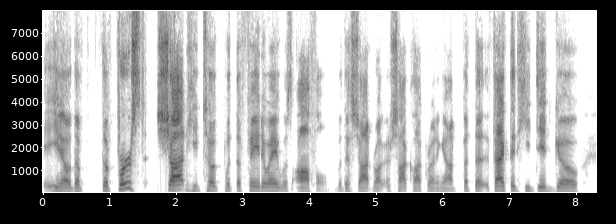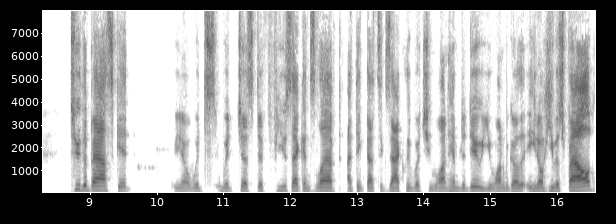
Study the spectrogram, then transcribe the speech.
you know, the the first shot he took with the fadeaway was awful with the shot uh, shot clock running out. But the fact that he did go to the basket, you know, with with just a few seconds left, I think that's exactly what you want him to do. You want him to go. You know, he was fouled.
